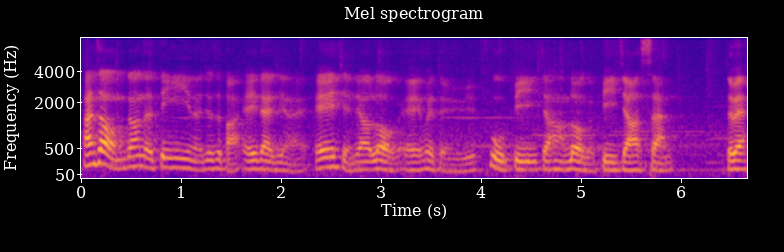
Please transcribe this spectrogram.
按照我们刚刚的定义呢，就是把 a 带进来，a 减掉 log a 会等于负 b 加上 log b 加三，对不对？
